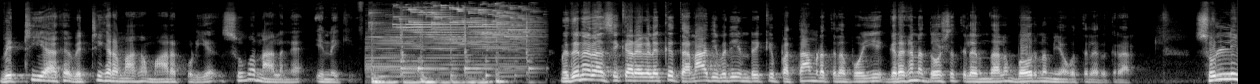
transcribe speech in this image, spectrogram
வெற்றியாக வெற்றிகரமாக மாறக்கூடிய சுப நாளுங்க இன்னைக்கு. மிதன ராசிக்காரர்களுக்கு தனாதிபதி இன்றைக்கு பத்தாம் இடத்துல போய் கிரகண தோஷத்தில் இருந்தாலும் பௌர்ணமி யோகத்தில் இருக்கிறார். சொல்லி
